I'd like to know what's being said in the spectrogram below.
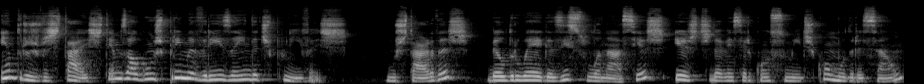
Entre os vegetais temos alguns primaveris ainda disponíveis. Mostardas, beldroegas e solanáceas, estes devem ser consumidos com moderação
